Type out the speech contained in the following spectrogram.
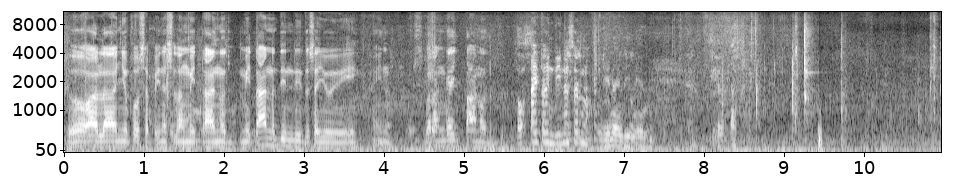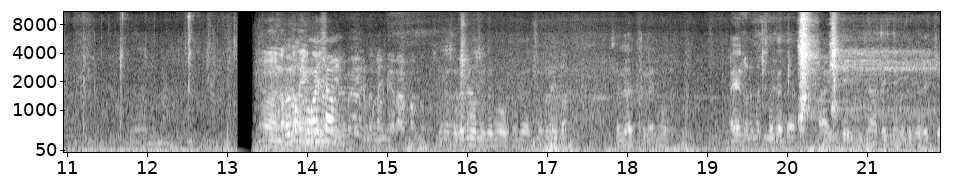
So, ala nyo po sa Pinas lang may tanod. May tanod din dito sa UAE. Ayun o. Barangay Tanod. oh, ay, ito hindi na sir no. Hindi na, hindi na yan. Yun, nakatay mo. Sige, sagad mo, sagad mo. Sagad, sagad. Sagad, sagad mo. Ayan, sagad ah. Ay, hindi. Hindi natin yung nagdiretso.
